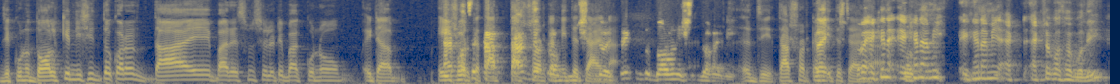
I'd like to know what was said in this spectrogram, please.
যে কোনো দলকে নিষিদ্ধ করার দায় বা রেসপন্সিবিলিটি বা কোনো এটা এই হ্যাঁ, সরকার তার- সরকার নিতে চায় না। কিন্তু দল নিষিদ্ধ হয়নি। জি তার সরকার নিতে চায় না। এখানে এখানে আমি এখানে আমি একটা কথা বলি।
